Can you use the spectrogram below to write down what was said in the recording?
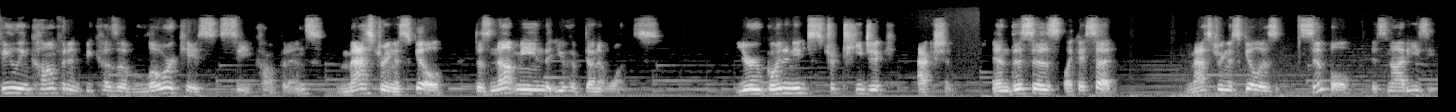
feeling confident because of lowercase c confidence, mastering a skill, does not mean that you have done it once. You're going to need strategic action. And this is, like I said, mastering a skill is simple, it's not easy.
